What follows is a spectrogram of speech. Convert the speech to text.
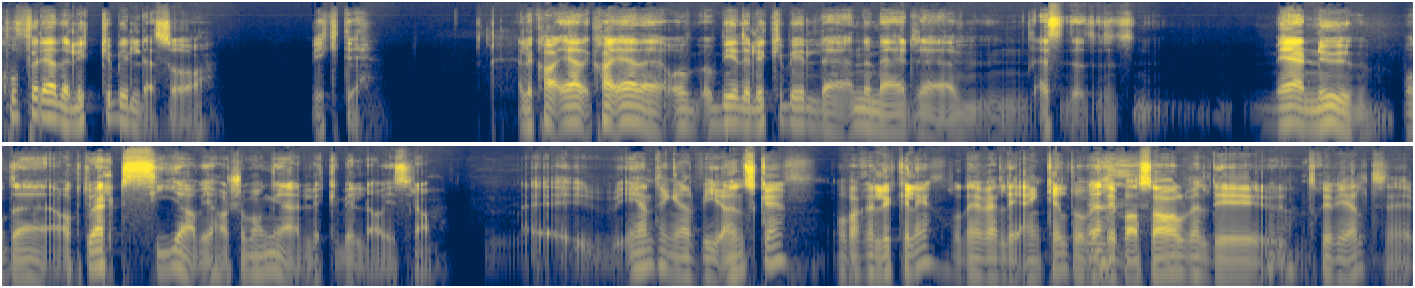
hvorfor er det lykkebildet så viktig? Eller hva er, hva er det, og og blir det lykkebildet enda mer eh, mer nå på det aktuelt siden vi har så mange lykkebilder å vise fram? Én ting er at vi ønsker å være lykkelig, så det er veldig enkelt og veldig basal, veldig trivielt. Det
